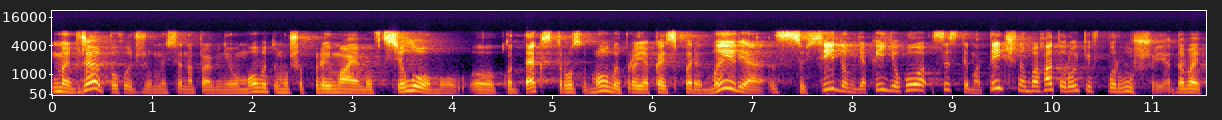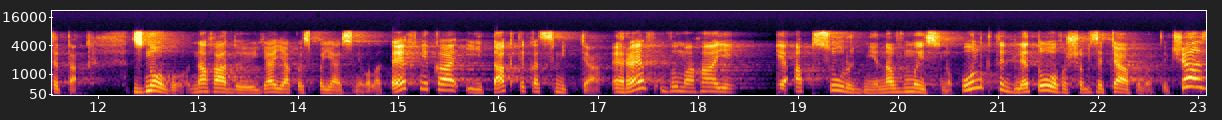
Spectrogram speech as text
Ми вже погоджуємося на певні умови, тому що приймаємо в цілому е, контекст розмови про якесь перемиря з сусідом, який його систематично багато років порушує. Давайте так. Знову нагадую, я якось пояснювала техніка і тактика сміття. РФ вимагає абсурдні навмисно пункти для того, щоб затягувати час,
